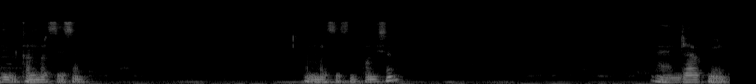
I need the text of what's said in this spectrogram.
then conversation. Conversation function. And route name.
